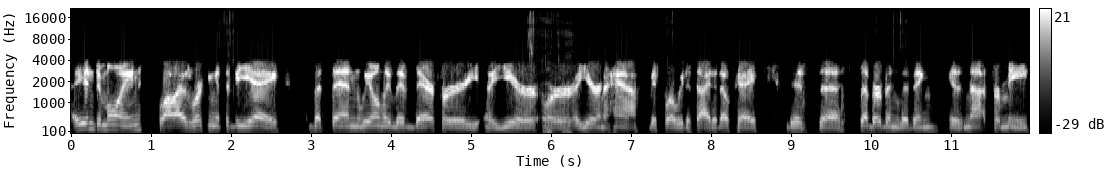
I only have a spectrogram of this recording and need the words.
in Des Moines while I was working at the VA. But then we only lived there for a a year or a year and a half before we decided, okay, this uh, suburban living is not for me,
